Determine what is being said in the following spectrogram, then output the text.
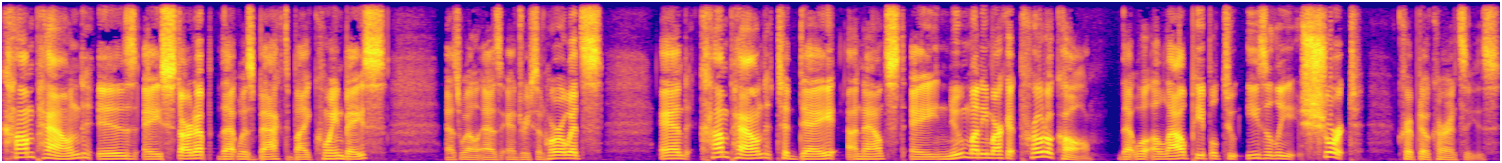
Compound is a startup that was backed by Coinbase, as well as Andreessen Horowitz. And Compound today announced a new money market protocol that will allow people to easily short cryptocurrencies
